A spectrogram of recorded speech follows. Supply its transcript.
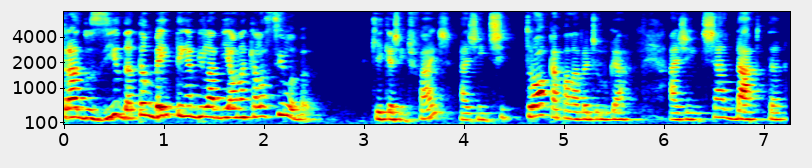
traduzida também tenha bilabial naquela sílaba. O que, que a gente faz? A gente troca a palavra de lugar, a gente adapta,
